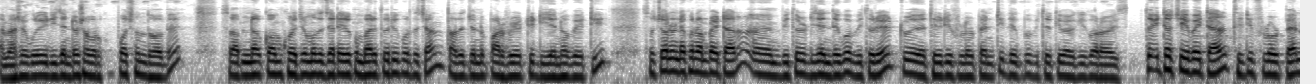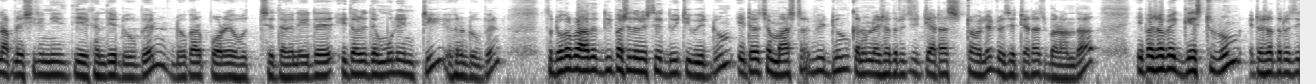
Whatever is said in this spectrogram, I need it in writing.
আমি আশা করি এই ডিজাইনটা সবার খুব পছন্দ হবে। সো আপনারা কম খরচের মধ্যে যারা এরকম বাড়ি তৈরি করতে চান, তাদের জন্য পারফেক্ট একটি ডিজাইন হবে এটি। সো চলেন, এখন আমরা এটার ভিতরে ডিজাইন দেখব। ভিতরে থ্রি ডি ফ্লোর প্যানটি দেখব ভিতরে কীভাবে কী করা হয়েছে। তো এটা হচ্ছে এই বাড়িটার থ্রি ডি ফ্লোর প্যান আপনি সিঁড়ি নিচ দিয়ে এখান দিয়ে ঢুকবেন ঢুকবেন, ঢোকার পরে হচ্ছে দেখেন এটা এটা মূল এন্ট্রি এখানে ঢুকবেন। তো ঢোকার পরে দুই পাশে রয়েছে দুইটি বেডরুম, এটা হচ্ছে মাস্টার বেডরুম কেননা এর সাথে রয়েছে অ্যাটাচ টয়লেট রয়েছে অ্যাটাচ বারান্দা। এ পাশে হবে গেস্ট রুম এটার সাথে রয়েছে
